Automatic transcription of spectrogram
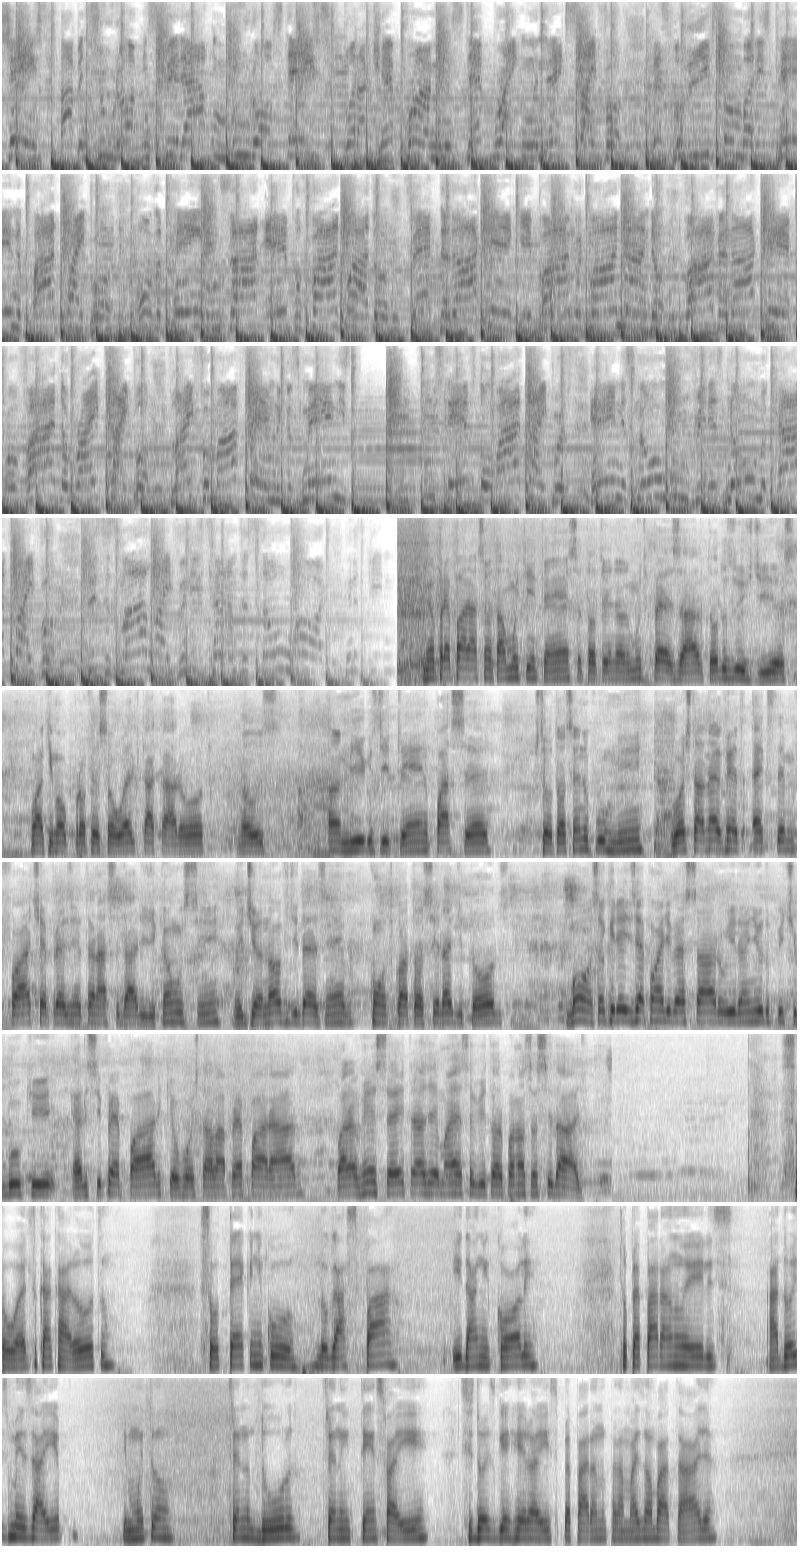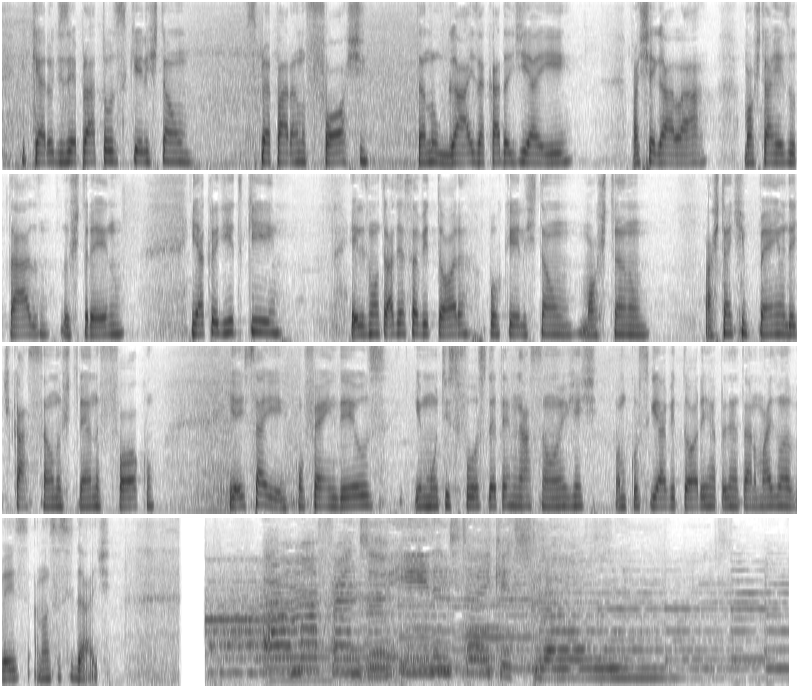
changed. I've been chewed up and spit out and booed off stage. But I kept rhyming and stepped right in the next cipher. Minha preparação está muito intensa, estou treinando muito pesado todos os dias, com aqui meu professor Wellington Cacaroto, meus amigos de treino, parceiro. Estou torcendo por mim. Vou estar no evento Extreme Fight, representando a cidade de Camusim, no dia 9 de dezembro. Conto com a torcida de todos. Bom, só queria dizer para o adversário, Iranildo Pitbull, que ele se prepare, que eu vou estar lá preparado para vencer e trazer mais essa vitória para nossa cidade. Sou o Wellington Cacaroto, Sou técnico do Gaspar e da Nicole. Estou preparando eles há dois meses aí. E muito treino duro, treino intenso aí. Esses dois guerreiros aí se preparando para mais uma batalha. E quero dizer para todos que eles estão se preparando forte, dando gás a cada dia aí, para chegar lá, mostrar resultado dos treinos. E acredito que eles vão trazer essa vitória, porque eles estão mostrando bastante empenho, dedicação nos treinos, foco. E é isso aí, com fé em Deus e muito esforço determinação, a gente vamos conseguir a vitória e representar mais uma vez a nossa cidade. All my friends are heathens, take it slow.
